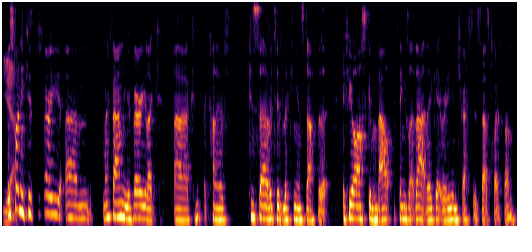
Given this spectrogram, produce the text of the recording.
Yeah. It's funny because very um my family are very like uh con- kind of conservative looking and stuff. But if you ask them about things like that, they get really interested. So that's quite fun.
